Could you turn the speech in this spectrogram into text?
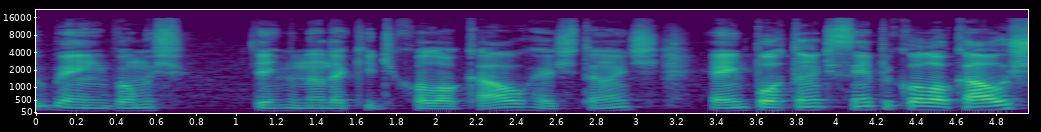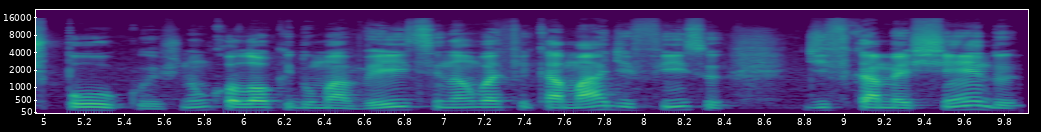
Muito bem, vamos terminando aqui de colocar o restante. É importante sempre colocar aos poucos, não coloque de uma vez, senão vai ficar mais difícil de ficar mexendo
